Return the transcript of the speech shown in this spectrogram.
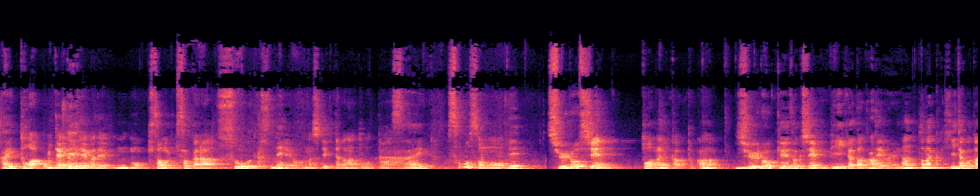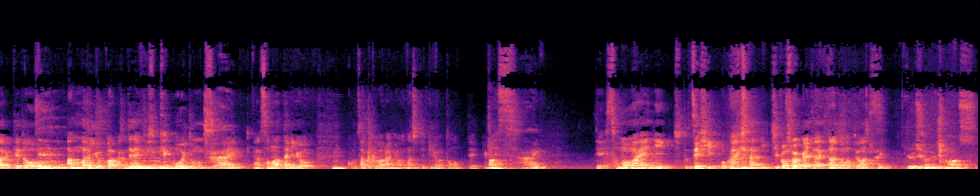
はい。とはみたいなテーマで、うんもう基礎の基礎から、そうですねえ。ーお話できたらなと思ってます。はい。そもそも、で、就労支援とは何かとか、うん就労継続支援 B 型って、なんとなく聞いたことあるけど、えーあんまりよく分かってないって人結構多いと思うんですよ。はい。そのあたりをうんこうざっくばらんにお話しできればと思っています。はい。で、その前に、ちょっとぜひ、奥脇さんに自己紹介いただきたいなと思ってます。はい。よろしくお願いします。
